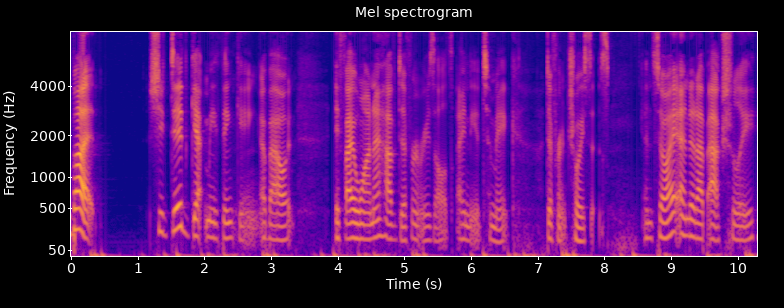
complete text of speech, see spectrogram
But she did get me thinking about if I want to have different results, I need to make different choices. And so I ended up actually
